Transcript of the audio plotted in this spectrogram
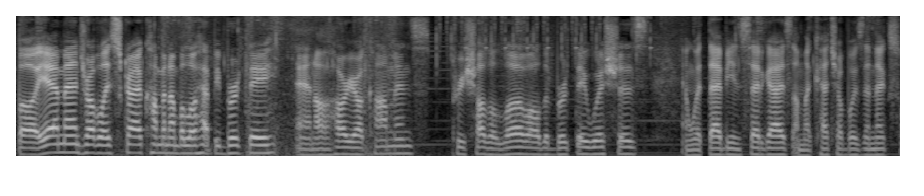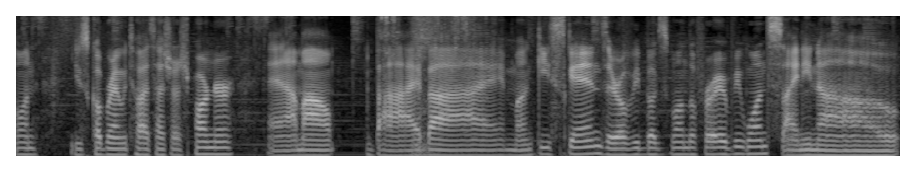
But yeah, man, drop a like, subscribe, comment down below, happy birthday, and I'll hear your comments. Appreciate all the love, all the birthday wishes. And with that being said, guys, I'm gonna catch y'all boys the next one. Use code brand with slash partner, and I'm out. Bye bye. Monkey skin, zero V-Bucks bundle for everyone. Signing out.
